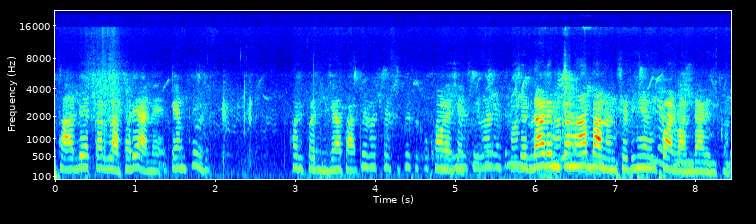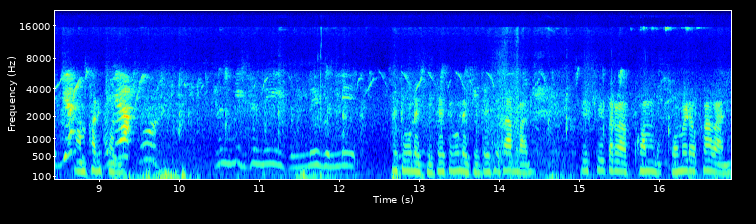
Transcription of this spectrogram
થાય બે કલાક ફર્યા ને કેમ થઈ ફરી ફરી જ્યાં તાર કોણે છે દાડેમ કન આવવાનું છે અહીંયા ઉપાડવાનું દાડેમ કન આમ ફરી ફરી ઓલે છે ઓલે છે આવવાનું ખેતર ઘોમેડો ખાવાનો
